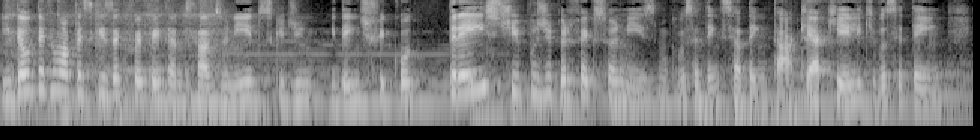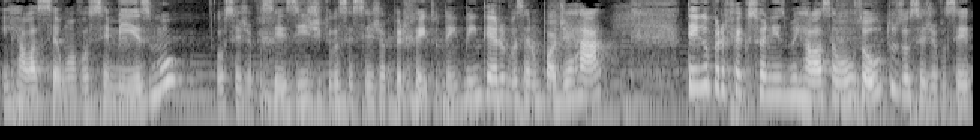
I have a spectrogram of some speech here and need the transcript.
Então, teve uma pesquisa que foi feita nos Estados Unidos que identificou três tipos de perfeccionismo que você tem que se atentar, que é aquele que você tem em relação a você mesmo, ou seja, você exige que você seja perfeito o tempo inteiro, que você não pode errar. Tem o perfeccionismo em relação aos outros, ou seja, você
